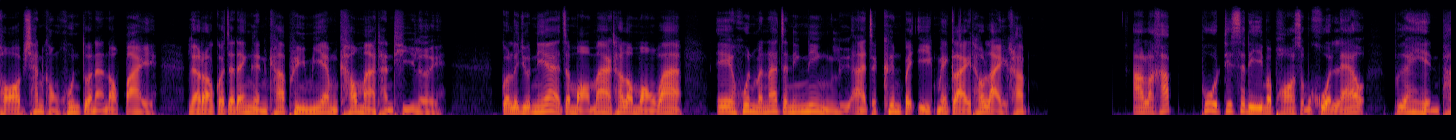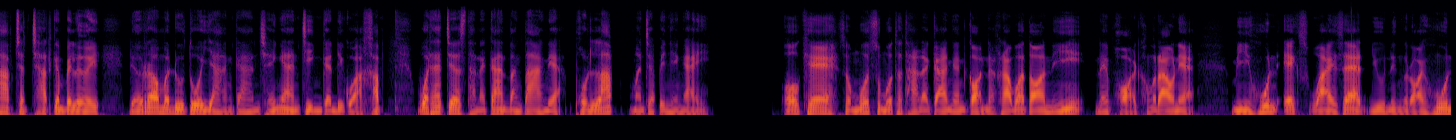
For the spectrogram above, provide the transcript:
call option ของหุ้นตัวนั้นออกไป แล้วเราก็จะได้เงินค่าพรีเมียมเข้ามาทันทีเลย กลยุทธ์นี้จะเหมาะมากถ้าเรามองว่าเอหุ้นมันน่าจะนิ่ง ๆ หรืออาจจะขึ้นไปอีกไม่ไกลเท่าไหร่ครับ เอาละครับ พูดทฤษฎีมาพอสมควรแล้ว เพื่อให้เห็นภาพชัดๆ กันไปเลย เดี๋ยวเรามาดูตัวอย่างการใช้งานจริงกันดีกว่าครับ ว่าถ้าเจอสถานการณ์ต่างๆ เนี่ย ผลลัพธ์มันจะเป็นยังไง โอเค สมมุติสมมุติสถานการณ์กันก่อนนะครับ ว่าตอนนี้ในพอร์ตของเราเนี่ย มีหุ้น XYZ อยู่ 100 หุ้น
